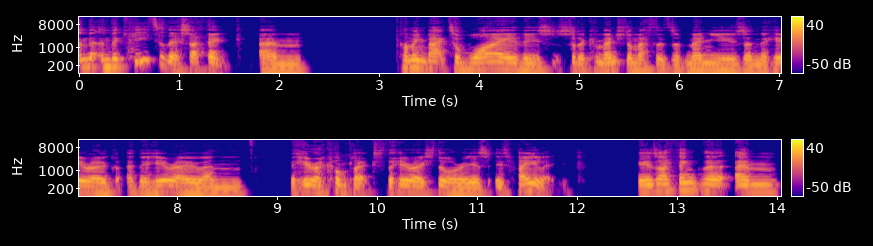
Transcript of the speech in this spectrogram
And the, and the key to this, I think, um, coming back to why these sort of conventional methods of menus and the hero the hero um the hero complex, the hero story is is failing, is I think that um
